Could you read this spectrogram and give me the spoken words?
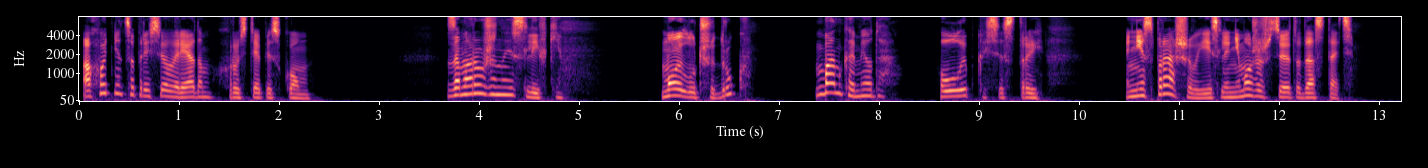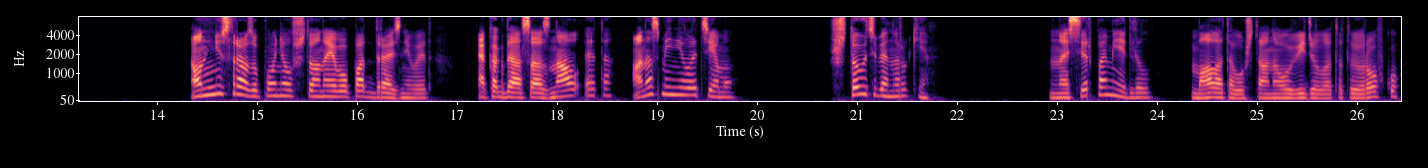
Охотница присела рядом, хрустя песком. Замороженные сливки. Мой лучший друг — банка меда, улыбка сестры. Не спрашивай, если не можешь все это достать. Он не сразу понял, что она его поддразнивает, а когда осознал это, она сменила тему. «Что у тебя на руке?» Насир помедлил. Мало того, что она увидела татуировку,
